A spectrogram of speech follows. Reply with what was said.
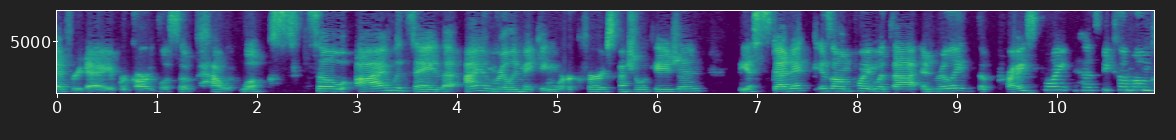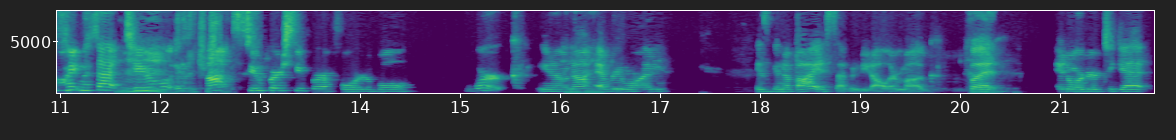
every day regardless of how it looks so i would say that i am really making work for a special occasion the aesthetic is on point with that and really the price point has become on point with that too mm, it's not super super affordable work you know mm-hmm. not everyone is going to buy a $70 mug but right. in order to get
